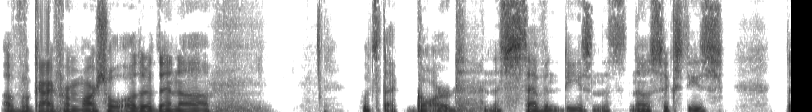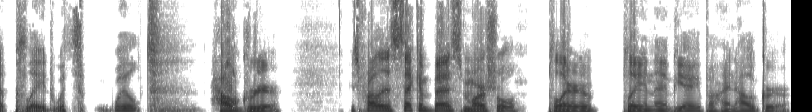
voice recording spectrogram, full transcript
of a guy from Marshall other than uh, what's that guard in the 70s and the no 60s that played with Wilt? Hal Greer. He's probably the second best Marshall player to play in the NBA behind Hal Greer.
